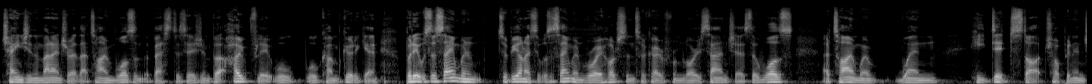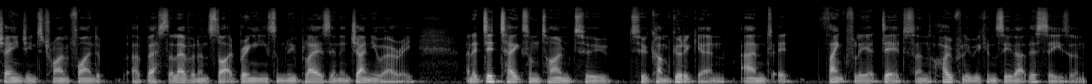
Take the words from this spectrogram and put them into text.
changing the manager at that time wasn't the best decision, but hopefully it will will come good again. But it was the same when, to be honest, it was the same when Roy Hodgson took over from Lawrie Sanchez. There was a time when when he did start chopping and changing to try and find a, a best eleven and started bringing some new players in in January, and it did take some time to to come good again, and it thankfully it did, and hopefully we can see that this season.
